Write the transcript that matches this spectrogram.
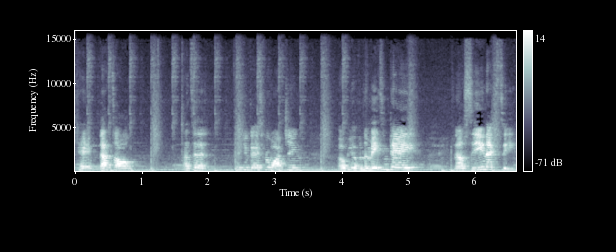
Okay, that's all. That's it. Thank you guys for watching. I hope you have an amazing day, and I'll see you next week.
